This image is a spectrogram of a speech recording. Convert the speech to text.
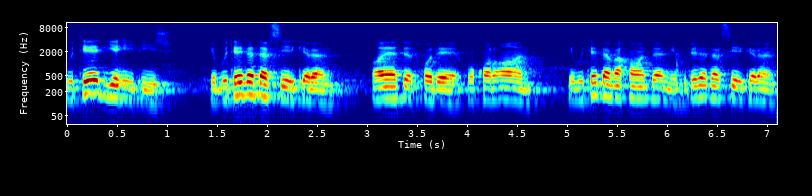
وتيد يهيتيش يبوتيد تفسير كرن آيات خده وقرآن يبوتيد وخاندن يبوتيد تفسير كرن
